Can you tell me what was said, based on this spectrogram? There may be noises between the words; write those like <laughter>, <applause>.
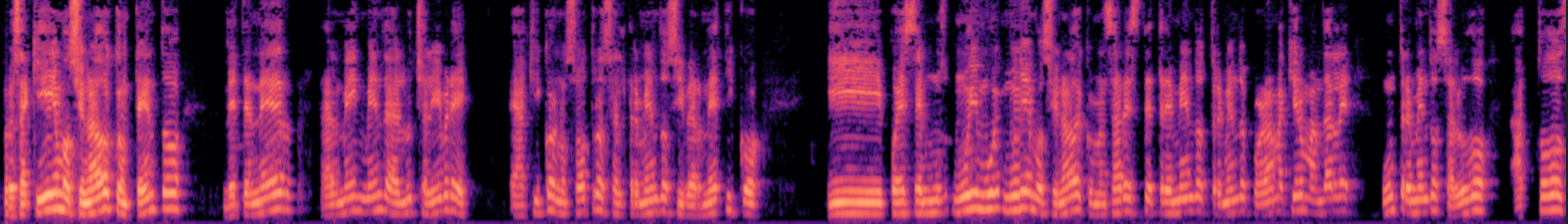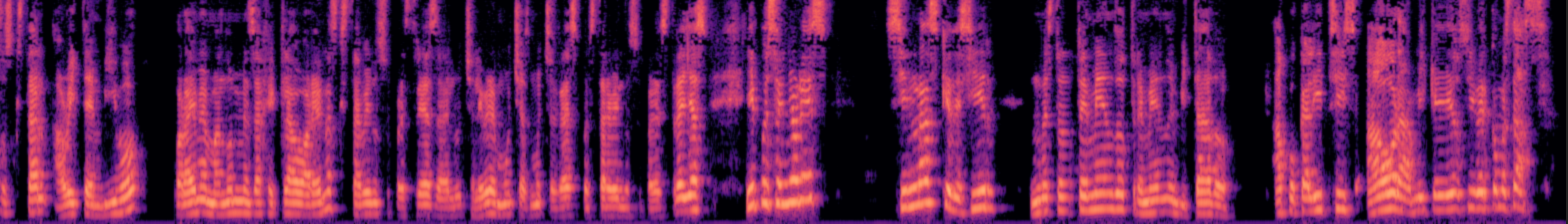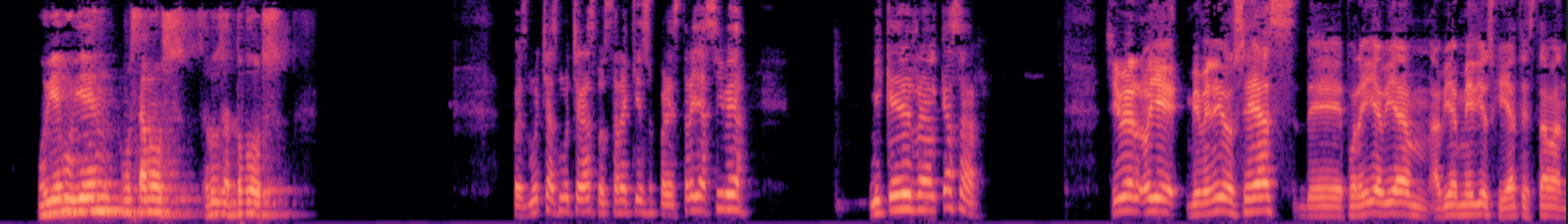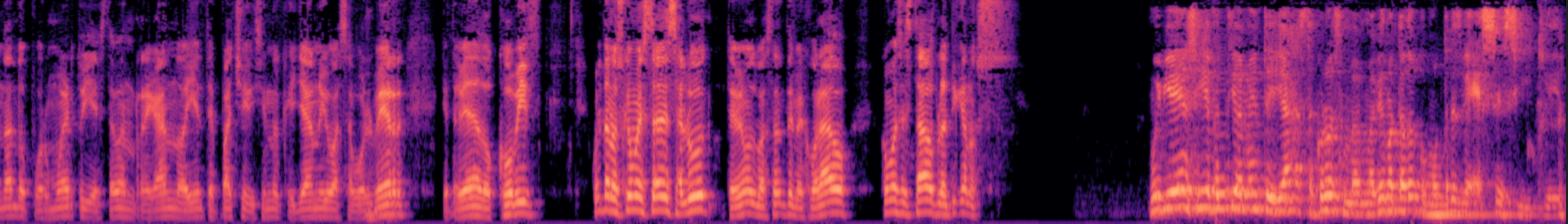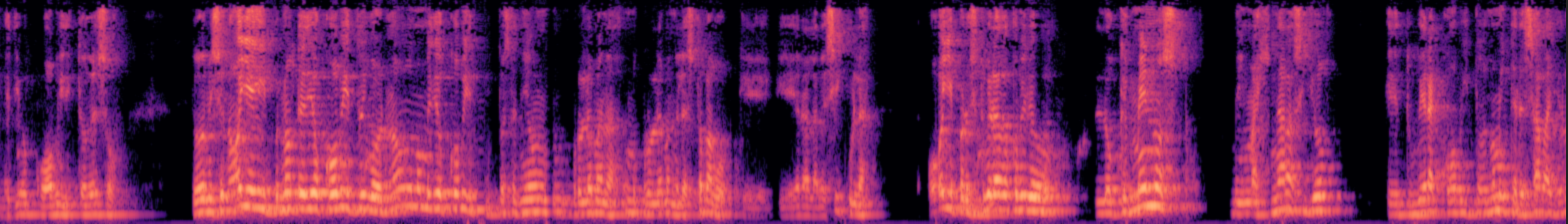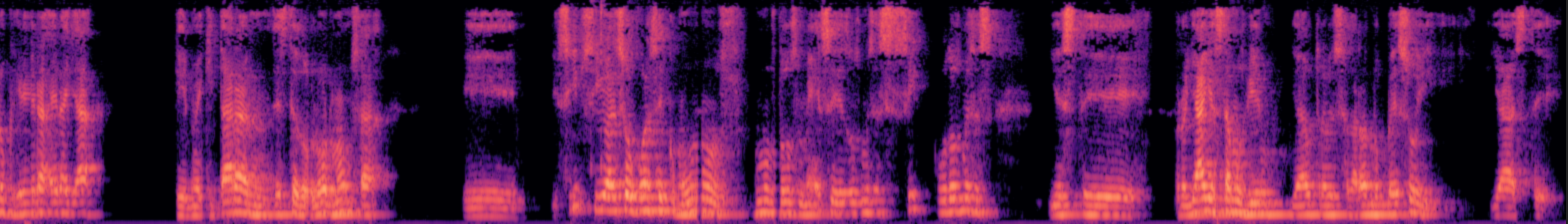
Pues aquí emocionado, contento de tener al main man de la lucha libre aquí con nosotros, el tremendo cibernético. Y pues em, muy, muy, muy emocionado de comenzar este tremendo, tremendo programa. Quiero mandarle un tremendo saludo a todos los que están ahorita en vivo por ahí me mandó un mensaje Clau Arenas, que está viendo Superestrellas de la Lucha Libre. Muchas, muchas gracias por estar viendo Superestrellas. Y pues, señores, sin más que decir, nuestro tremendo, tremendo invitado, Apocalipsis. Ahora, mi querido Ciber, ¿cómo estás? Muy bien, muy bien. ¿Cómo estamos? Saludos a todos. Pues muchas, muchas gracias por estar aquí en Superestrellas, Ciber. Mi querido Israel Cázar. Ciber, oye, bienvenido seas. De por ahí había, había medios que ya te estaban dando por muerto y estaban regando ahí el tepache diciendo que ya no ibas a volver, que te había dado COVID. Cuéntanos cómo estás de salud, te vemos bastante mejorado. ¿Cómo has estado? Platícanos. Muy bien, sí, efectivamente, ya hasta creo me, había matado como tres veces y que me dio COVID y todo eso. Todos me dicen, oye, ¿no te dio COVID? Digo, no, no me dio COVID, pues tenía un problema, un problema en el estómago, que era la vesícula Oye, pero si tuviera dado COVID, lo que menos me imaginaba si yo que tuviera COVID, no me interesaba, yo lo que era era ya que me quitaran este dolor, ¿no? O sea, eh, sí, sí, eso fue hace como unos, unos dos meses, dos meses, sí, como dos meses, y este, pero ya, ya estamos bien, ya otra vez agarrando peso y ya, este,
